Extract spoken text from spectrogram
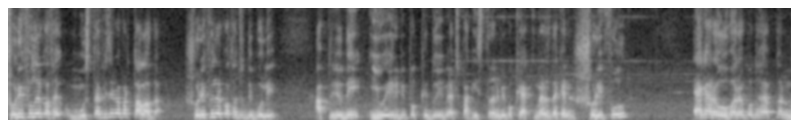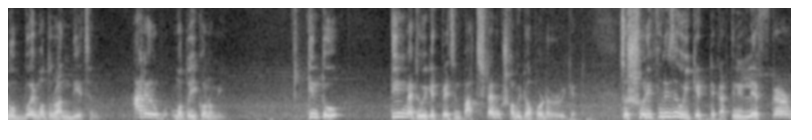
শরীফুলের কথা, মুস্তাফিজের ব্যাপার তো আলাদা। শরীফুলের কথা যদি বলি, আপনি যদি ইউএর বিপক্ষে দুই ম্যাচ, পাকিস্তানের বিপক্ষে এক ম্যাচ দেখেন, শরীফুল এগারো ওভারে বোধ হয় আপনার নব্বইয়ের মতো রান দিয়েছেন, আটের মতো ইকোনমি কিন্তু তিন ম্যাচ উইকেট পেয়েছেন পাঁচটা এবং সবই টপ অর্ডারের wicket so Shoriful is a wicket taker তিনি লেফট আর্ম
